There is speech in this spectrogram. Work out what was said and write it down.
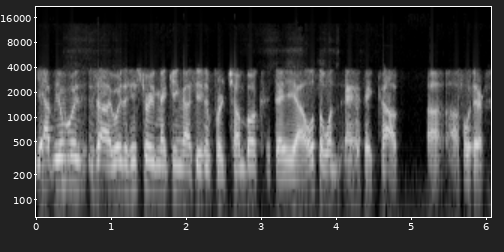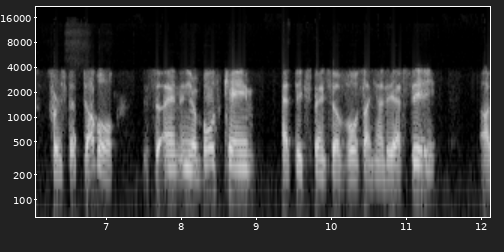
Yeah, it was uh, it was a history-making uh, season for Jeonbuk. They uh, also won the FA Cup uh, for their first double, so, and, and you know both came at the expense of Ulsan Hyundai FC. Uh,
